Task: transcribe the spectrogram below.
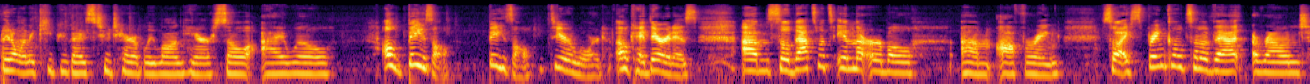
I don't want to keep you guys too terribly long here, so I will... Oh, basil. Basil. Dear Lord. Okay, there it is. Um, so that's what's in the herbal um, offering. So I sprinkled some of that around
